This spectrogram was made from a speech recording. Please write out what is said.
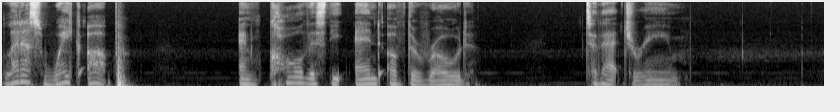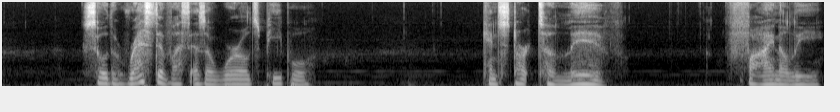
Let us wake up and call this the end of the road to that dream. So the rest of us as a world's people can start to live finally.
